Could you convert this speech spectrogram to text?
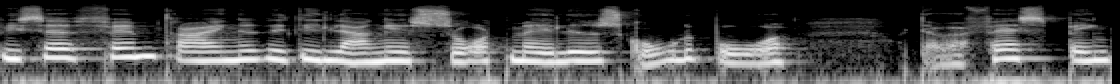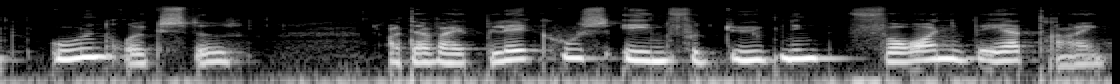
Vi sad fem drenge ved de lange sortmalede skoleborde, der var fast bænk uden rygstød, og der var et blækhus i en fordybning foran hver dreng.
